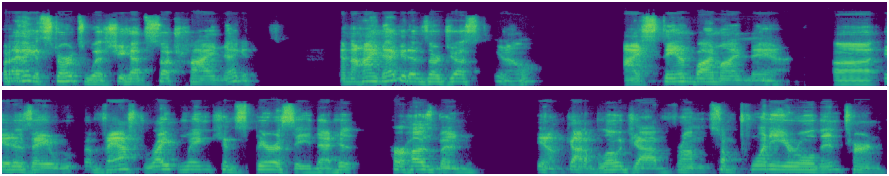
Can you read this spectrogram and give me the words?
But I think it starts with she had such high negatives. And the high negatives are just, you know, I stand by my man. Uh, it is a, a vast right wing conspiracy that his, her husband, you know, got a blowjob from some 20 year old intern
